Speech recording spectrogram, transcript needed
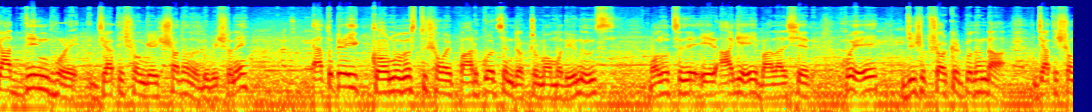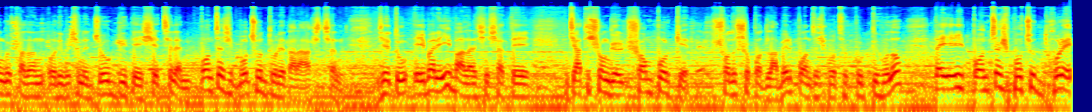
চার দিন ধরে জাতিসংঘের সাধারণ অধিবেশনে এতটাই কর্মব্যস্ত সময় পার করেছেন ডক্টর মোহাম্মদ ইউনুস। বলা হচ্ছে যে এর আগে বাংলাদেশের হয়ে যেসব সরকার প্রধানরা জাতিসংঘ সাধারণ অধিবেশনে যোগ দিতে এসেছিলেন, পঞ্চাশ বছর ধরে তারা আসছেন। যেহেতু এবারেই বাংলাদেশের সাথে জাতিসংঘের সম্পর্কের সদস্যপদ লাভের পঞ্চাশ বছর পূর্তি হলো, তাই এই পঞ্চাশ বছর ধরে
